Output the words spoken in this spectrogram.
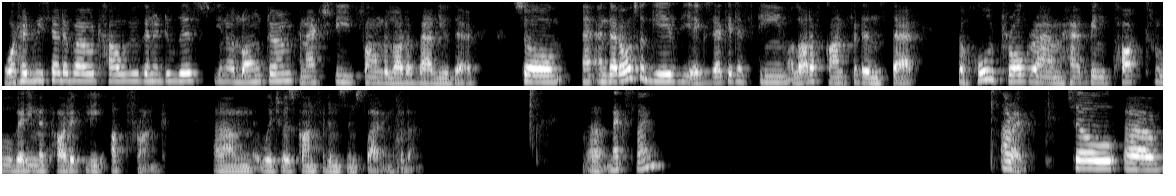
what had we said about how we were going to do this, you know, long term, and actually found a lot of value there. So, and that also gave the executive team a lot of confidence that the whole program had been thought through very methodically upfront, um, which was confidence inspiring for them. Uh, next slide. All right, so uh,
